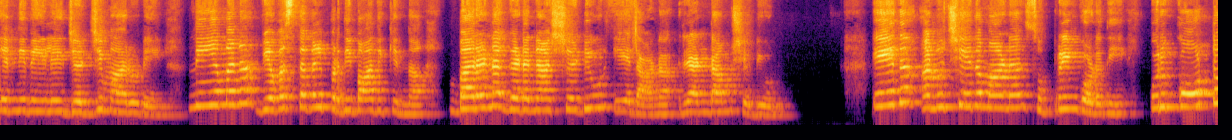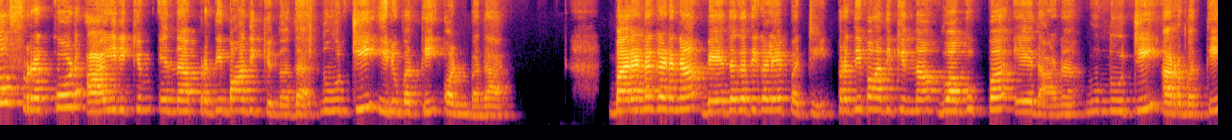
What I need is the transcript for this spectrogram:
എന്നിവയിലെ ജഡ്ജിമാരുടെ നിയമന വ്യവസ്ഥകൾ പ്രതിപാദിക്കുന്ന ഭരണഘടനാ ഷെഡ്യൂൾ ഏതാണ്? രണ്ടാം ഷെഡ്യൂൾ. ഏത് അനുച്ഛേദമാണ് സുപ്രീം കോടതി ഒരു കോർട്ട് ഓഫ് റെക്കോർഡ് ആയിരിക്കും എന്ന് പ്രതിപാദിക്കുന്നത്? നൂറ്റി ഇരുപത്തി ഒൻപത്. ഭരണഘടന ഭേദഗതികളെ പറ്റി പ്രതിപാദിക്കുന്ന വകുപ്പ് ഏതാണ്? മുന്നൂറ്റി അറുപത്തി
